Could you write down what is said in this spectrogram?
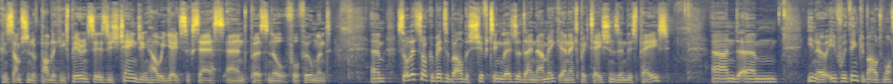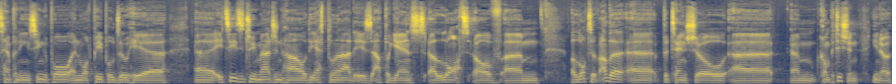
consumption of public experiences is changing how we gauge success and personal fulfillment. Um, so let's talk a bit about the shifting leisure dynamic and expectations in this space. And, um, you know, if we think about what's happening in Singapore and what people do here, uh, it's easy to imagine how the Esplanade is up against a lot of um, a lot of other uh, potential. Uh, um, competition. You know,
